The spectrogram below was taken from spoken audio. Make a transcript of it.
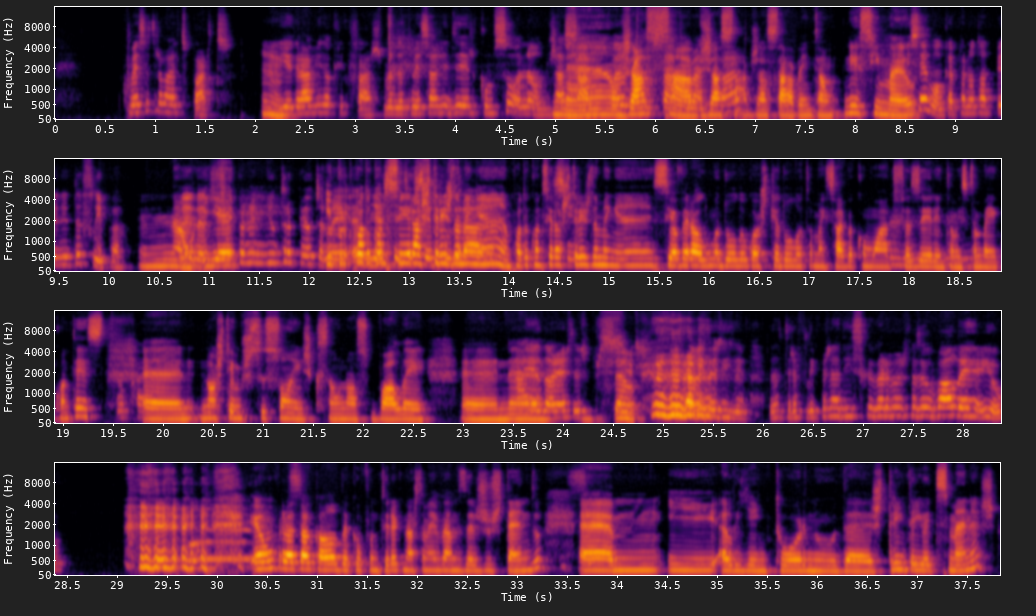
começa o trabalho de parto Hum. E a grávida o que é que faz? Manda-te mensagem dizer começou? Não, já não, sabe. Não, já sabe, já sabe, já sabe. Então, nesse e-mail. Isso é bom, que é para não estar dependente da flipa. Não, não e é... flipa nem nenhum terapeuta, E não é? porque pode acontecer às 3 da manhã, pode acontecer às Sim. 3 da manhã. Se houver alguma doula, eu gosto que a doula também saiba como há de uhum, fazer, então uhum. isso também acontece. Okay. Uh, nós temos sessões que são o nosso balé uh, na. Ai, adoro esta expressão. As grávidas dizem, a doutora Filipa já disse que agora vamos fazer o balé. Eu. é um protocolo da acupuntura que nós também vamos ajustando um, e ali em torno das 38 semanas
